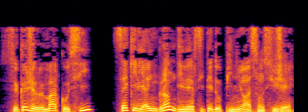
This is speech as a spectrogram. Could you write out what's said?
Ce que je remarque aussi, c'est qu'il y a une grande diversité d'opinions à son sujet.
